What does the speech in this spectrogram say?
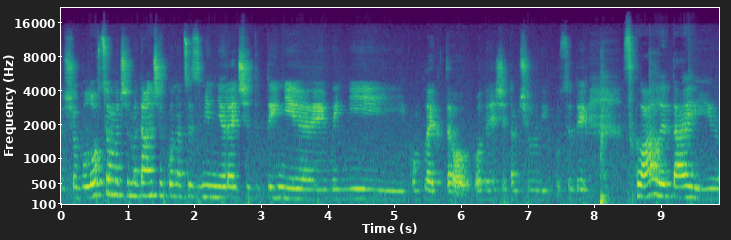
То, що було в цьому чемоданчику, на це змінні речі дитині, мені, комплект одежі там чоловіку сюди склали, та і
